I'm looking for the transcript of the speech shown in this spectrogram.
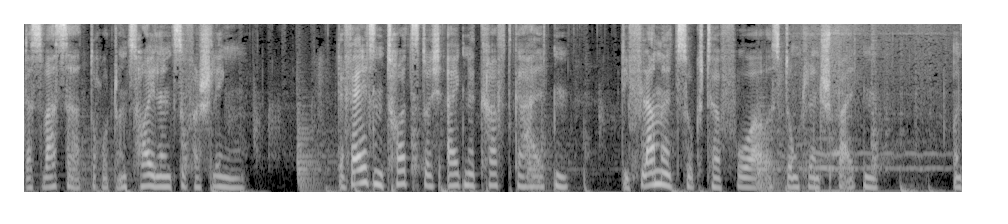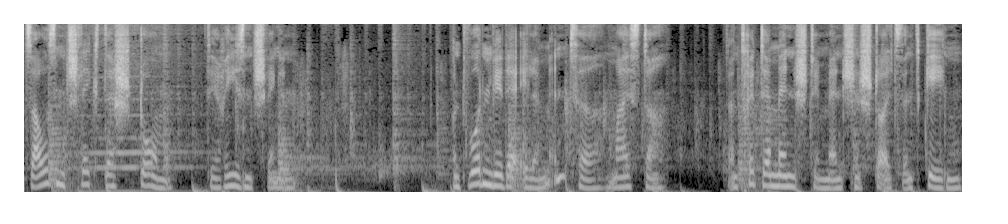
Das Wasser droht uns heulend zu verschlingen. Der Felsen trotz durch eigene Kraft gehalten, die Flamme zuckt hervor aus dunklen Spalten und sausend schlägt der Sturm die Riesenschwingen. Und wurden wir der Elemente Meister, dann tritt der Mensch dem Menschen stolz entgegen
